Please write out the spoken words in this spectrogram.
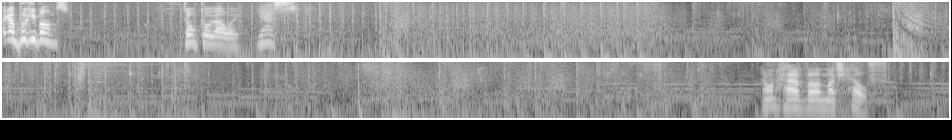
I got boogie bombs! Don't go that way. Yes! I don't have uh, much health.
